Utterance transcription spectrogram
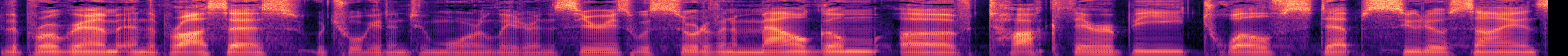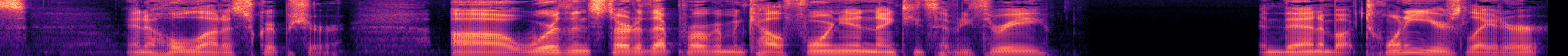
The program and the process, which we'll get into more later in the series, was sort of an amalgam of talk therapy, 12 step pseudoscience, and a whole lot of scripture. Uh, Worthen started that program in California in 1973, and then about 20 years later,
